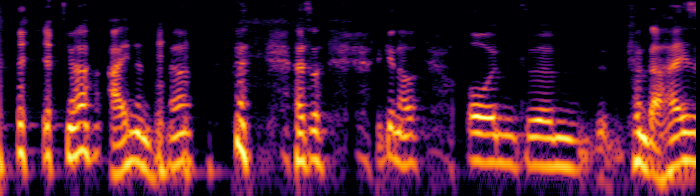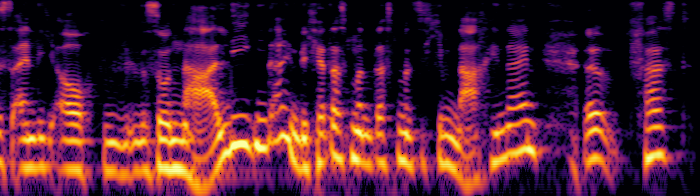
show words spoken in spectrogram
ja. ja. einen. Ja. Also genau. Und ähm, von daher ist es eigentlich auch so naheliegend eigentlich, ja, dass man, dass man sich im Nachhinein äh, fast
